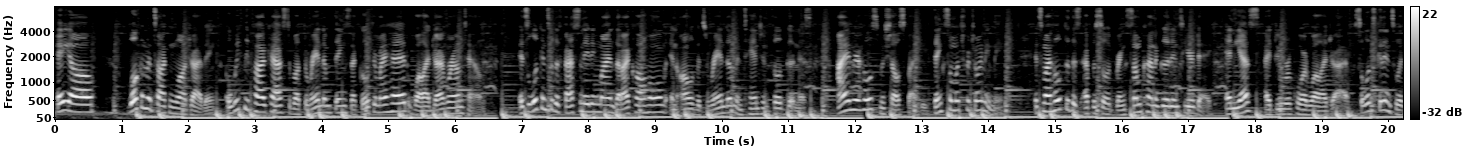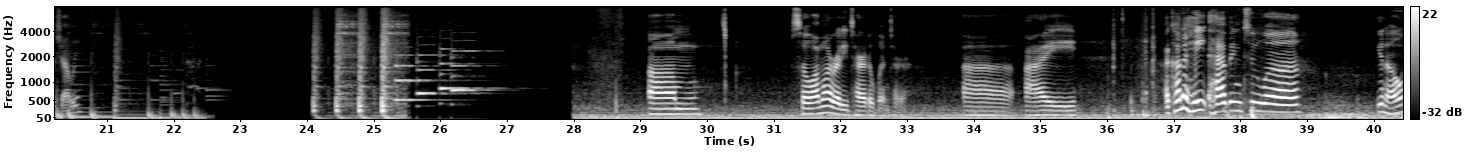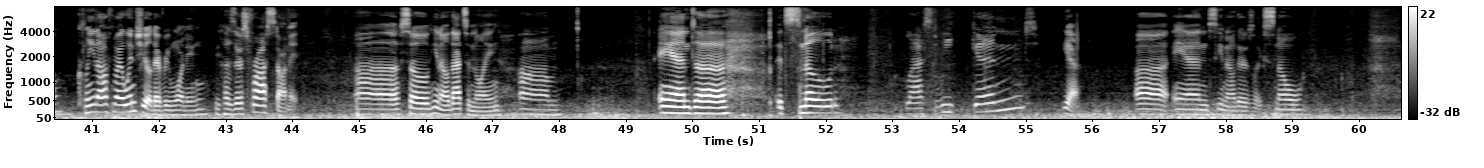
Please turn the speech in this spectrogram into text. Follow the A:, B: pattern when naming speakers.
A: Hey y'all! Welcome to Talking While Driving, a weekly podcast about the random things that go through my head while I drive around town. It's a look into the fascinating mind that I call home and all of its random and tangent filled goodness. I am your host, Michelle Spivey. Thanks so much for joining me. It's my hope that this episode brings some kind of good into your day. And yes, I do record while I drive. So let's get into it, shall we? Um, so I'm already tired of winter. Uh, I I kind of hate having to, uh, you know, clean off my windshield every morning because there's frost on it. Uh, so you know that's annoying. Um, and uh, it snowed last weekend. Yeah. Uh, and you know, there's like snow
